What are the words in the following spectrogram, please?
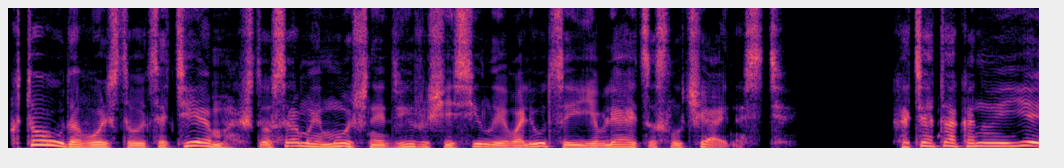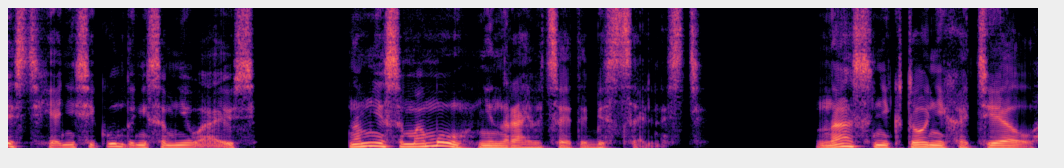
Кто удовольствуется тем, что самой мощной движущей силой эволюции является случайность? Хотя так оно и есть, я ни секунды не сомневаюсь, но мне самому не нравится эта бесцельность. Нас никто не хотел.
